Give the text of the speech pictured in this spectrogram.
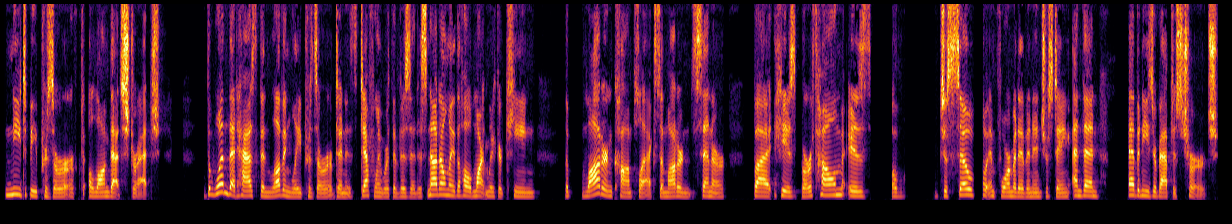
need to be preserved along that stretch. The one that has been lovingly preserved and is definitely worth a visit is not only the whole Martin Luther King, the modern complex, the modern center, but his birth home is a just so informative and interesting. And then Ebenezer Baptist Church,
